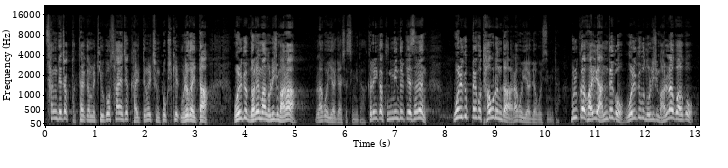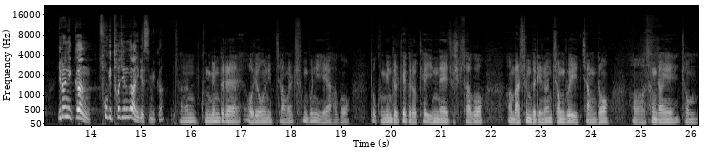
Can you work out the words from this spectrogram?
상대적 박탈감을 키우고 사회적 갈등을 증폭시킬 우려가 있다. 월급 너네만 올리지 마라. 라고 이야기하셨습니다. 그러니까 국민들께서는 월급 빼고 다 오른다라고 이야기하고 있습니다. 물가 관리 안 되고 월급은 올리지 말라고 하고 이러니까 속이 터지는 거 아니겠습니까? 저는 국민들의 어려운 입장을 충분히 이해하고 또 국민들께 그렇게 인내해 주십사고 어, 말씀드리는 정부의 입장도 어, 상당히 좀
